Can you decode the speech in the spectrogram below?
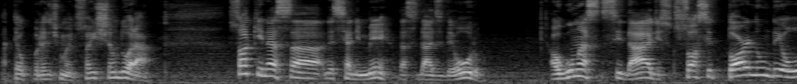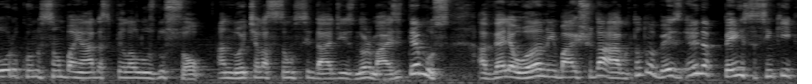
Até o presente momento, só em Xandorá. Só que nessa, nesse anime das cidades de ouro, Algumas cidades só se tornam de ouro quando são banhadas pela luz do sol. À noite elas são cidades normais. E temos a velha Wano embaixo da água. Então talvez eu ainda pense assim que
